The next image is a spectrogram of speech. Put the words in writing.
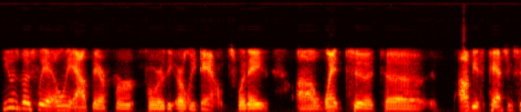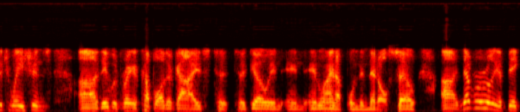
He was mostly only out there for for the early downs when they uh, went to to obvious passing situations. Uh, they would bring a couple other guys to to go in and, and line up on the middle. So uh, never really a big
